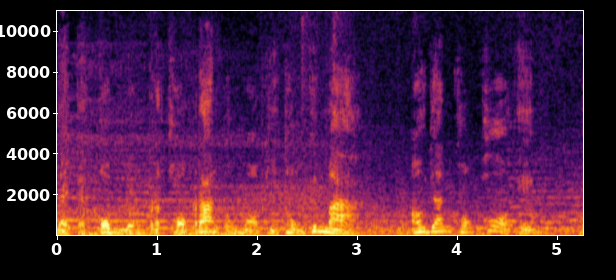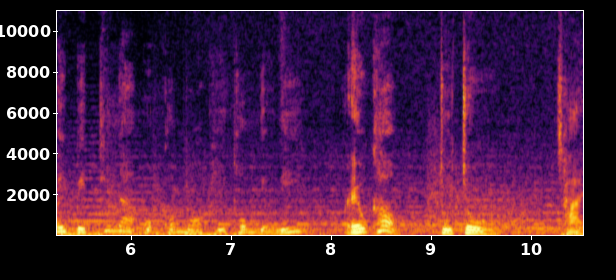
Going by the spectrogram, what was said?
ได้แต่ก้มลงประคองร่างของหมอผีธงขึ้นมา เอายันของพ่อเองไปปิดที่หน้าอกของหมอผีธงเดี๋ยวนี้ เร็วเข้า จู่ๆชาย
